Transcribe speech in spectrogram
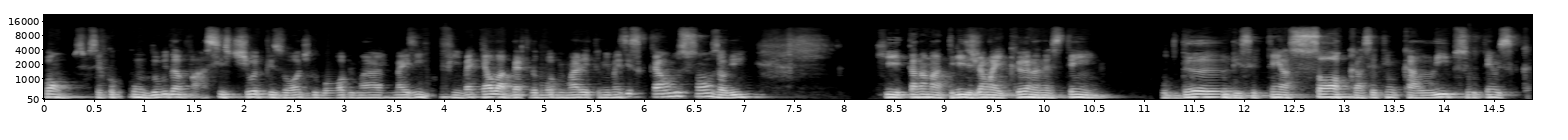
Bom, se você ficou com dúvida, vá assistir o episódio do Bob Marley, mas enfim, vai ter aula aberta do Bob Marley também, mas ska é um dos sons ali que está na matriz jamaicana, né? Você tem o dub, você tem a soca, você tem o calypso, tem o ska,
